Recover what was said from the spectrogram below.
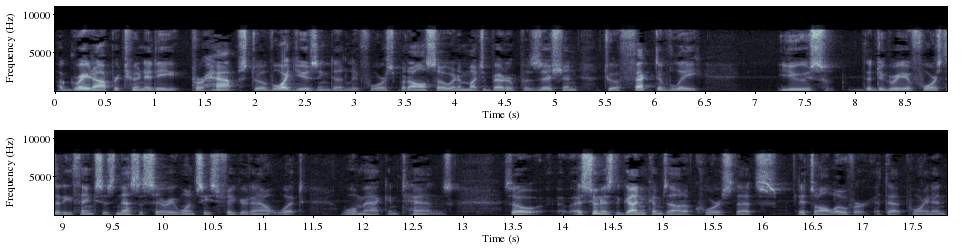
a great opportunity perhaps to avoid using deadly force, but also in a much better position to effectively use the degree of force that he thinks is necessary once he's figured out what Womack intends. So as soon as the gun comes out, of course, that's it's all over at that point. And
